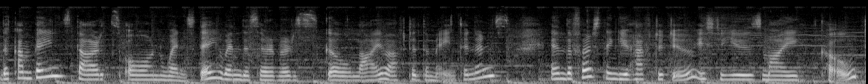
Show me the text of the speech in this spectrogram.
The campaign starts on Wednesday when the servers go live after the maintenance and the first thing you have to do is to use my code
